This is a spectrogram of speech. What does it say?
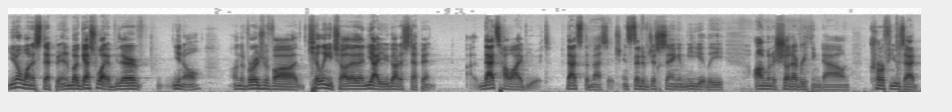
you don't want to step in, but guess what? If they're, you know, on the verge of uh, killing each other, then yeah, you got to step in. That's how I view it. That's the message. Instead of just saying immediately, I'm going to shut everything down, curfews at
